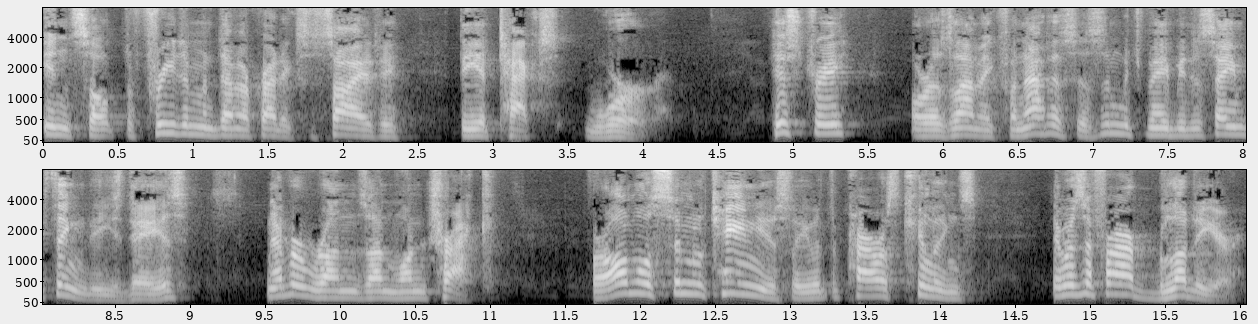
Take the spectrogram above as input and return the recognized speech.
insult to freedom and democratic society the attacks were. History or Islamic fanaticism, which may be the same thing these days, never runs on one track. For almost simultaneously with the Paris killings, there was a far bloodier,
